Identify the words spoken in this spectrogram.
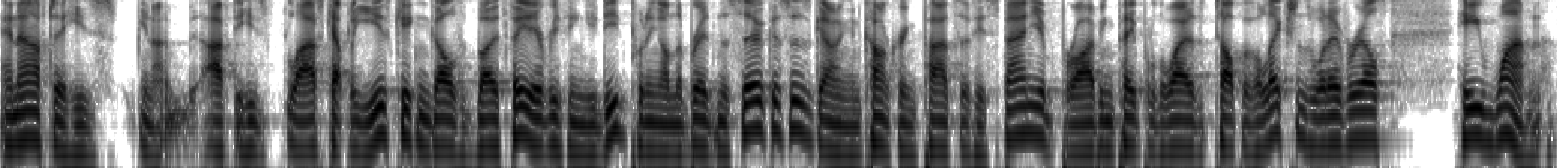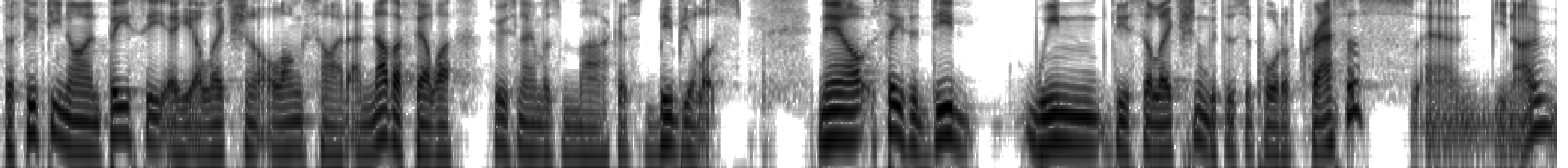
And after his, you know, after his last couple of years kicking goals with both feet, everything he did, putting on the bread in the circuses, going and conquering parts of Hispania, bribing people the way to the top of elections, whatever else, he won the 59 BCE election alongside another fella whose name was Marcus Bibulus. Now, Caesar did win this election with the support of Crassus, and, you know,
